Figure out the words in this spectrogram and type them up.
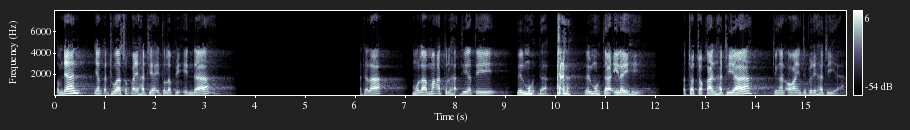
Kemudian yang kedua supaya hadiah itu lebih indah adalah mulama'atul hadiyati lil muhda lil muhda ilaihi. Kecocokan hadiah dengan orang yang diberi hadiah.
